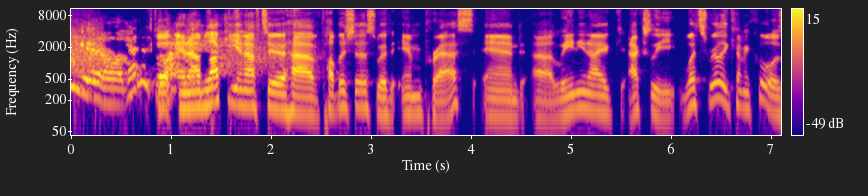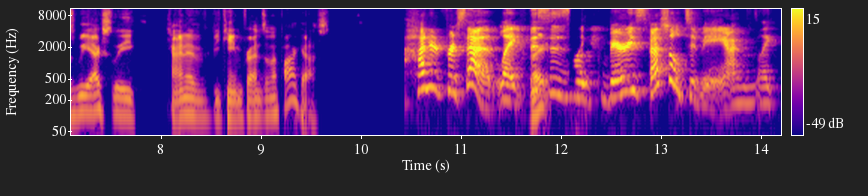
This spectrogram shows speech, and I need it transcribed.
You. That is So, and I'm lucky enough to have published this with Impress. And uh, Lainie and I actually, what's really kind of cool is we actually kind of became friends on the podcast. hundred percent. Like this Right. is like very special to me. I'm like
